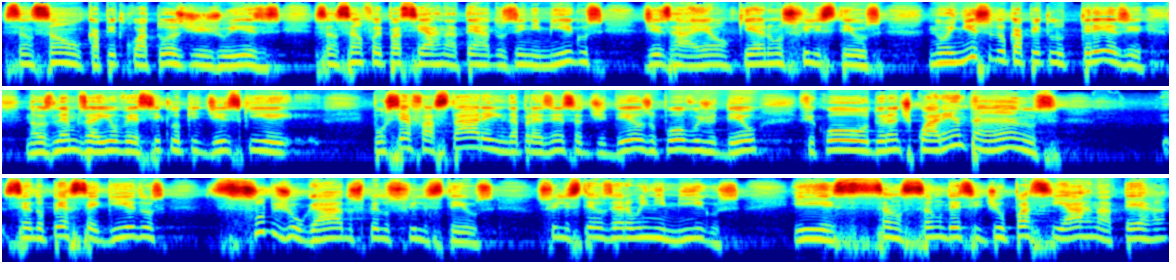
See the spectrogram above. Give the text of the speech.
Sansão, capítulo 14 de Juízes. Sansão foi passear na terra dos inimigos de Israel, que eram os filisteus. No início do capítulo 13, nós lemos aí o versículo que diz que por se afastarem da presença de Deus, o povo judeu ficou durante 40 anos sendo perseguidos, subjugados pelos filisteus. Os filisteus eram inimigos e Sansão decidiu passear na terra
